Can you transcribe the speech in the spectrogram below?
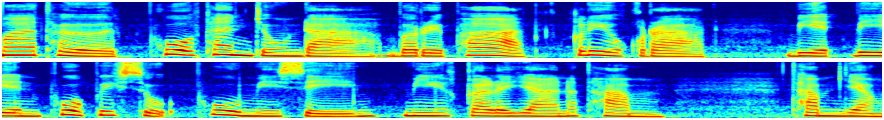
มาเถิดพวกท่านจงด่า บริพาทเกลียวกราด เบียดเบียนพวกภิกษุผู้มีศีล มีกัลยาณธรรมทำอย่าง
